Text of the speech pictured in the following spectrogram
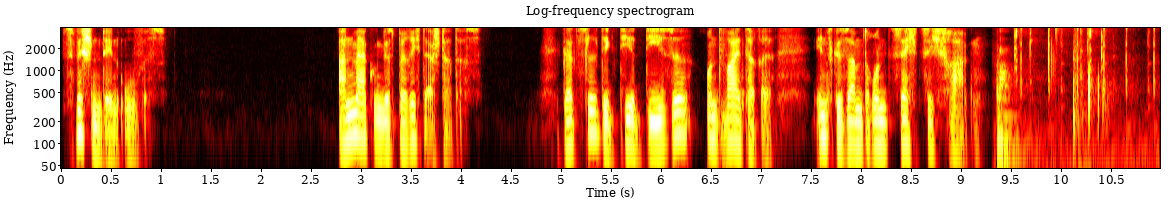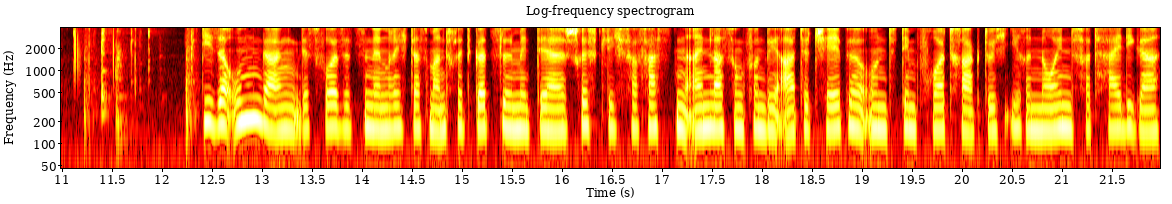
Zwischen den Uwes. Anmerkung des Berichterstatters. Götzl diktiert diese und weitere, insgesamt rund 60 Fragen. Dieser Umgang des Vorsitzenden Richters Manfred Götzl mit der schriftlich verfassten Einlassung von Beate Zschäpe und dem Vortrag durch ihre neuen Verteidiger,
